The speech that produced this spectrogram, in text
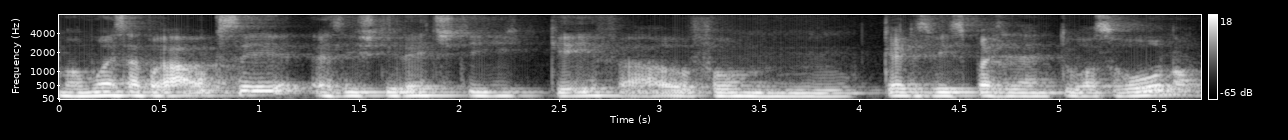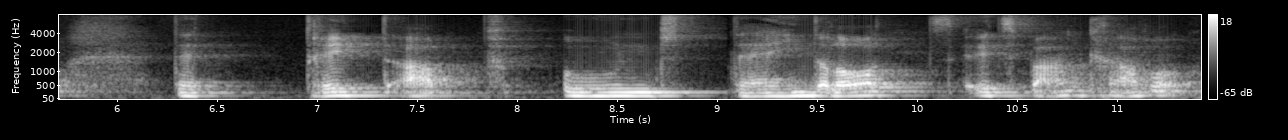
Man muss aber auch sehen, es ist die letzte GV vom Credit Suisse Präsident Urs Rohner. Der tritt ab und der hinterlässt jetzt die Bank aber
